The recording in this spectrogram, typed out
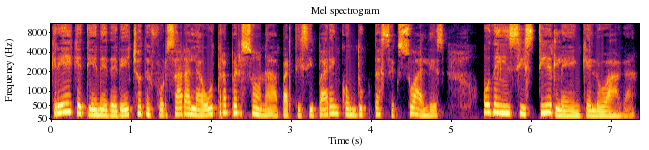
cree que tiene derecho de forzar a la otra persona a participar en conductas sexuales o de insistirle en que lo haga.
